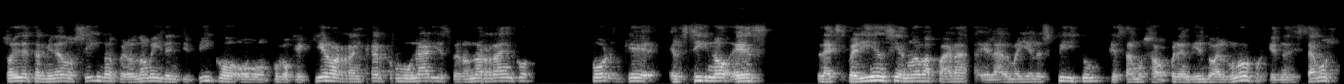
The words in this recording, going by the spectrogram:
soy determinado signo, pero no me identifico, o como que quiero arrancar como un Aries, pero no arranco, porque el signo es la experiencia nueva para el alma y el espíritu, que estamos aprendiendo algo nuevo, porque necesitamos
